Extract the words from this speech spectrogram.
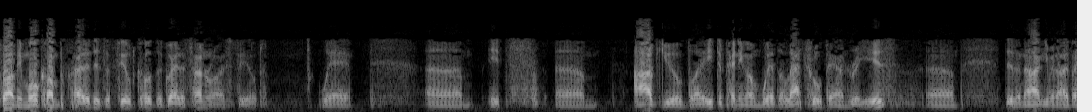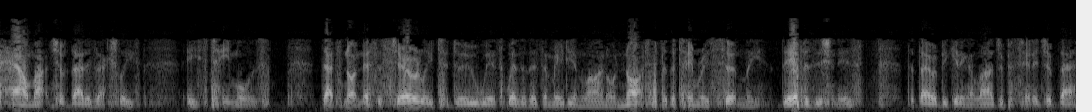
Slightly more complicated is a field called the Greater Sunrise Field, where um, it's um, arguably, depending on where the lateral boundary is, um, there's an argument over how much of that is actually East Timor's. That's not necessarily to do with whether there's a median line or not, but the Timorese certainly, their position is that they would be getting a larger percentage of that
